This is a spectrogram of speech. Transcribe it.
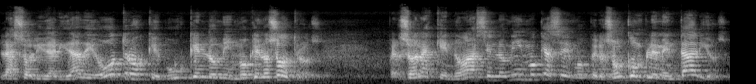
la solidaridad de otros que busquen lo mismo que nosotros. Personas que no hacen lo mismo que hacemos, pero son complementarios,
